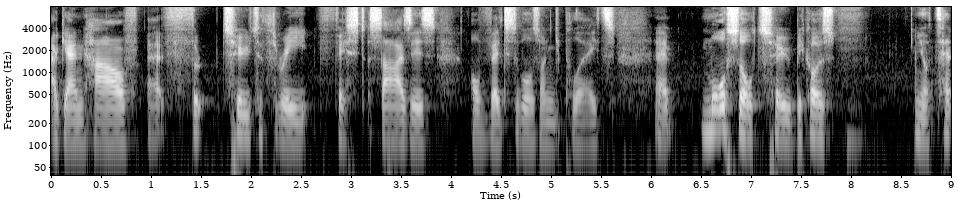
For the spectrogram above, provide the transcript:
again have uh, th- two to three fist sizes of vegetables on your plate. Uh, more so too, because you know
